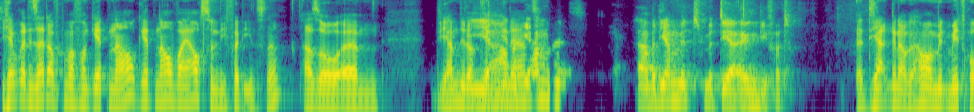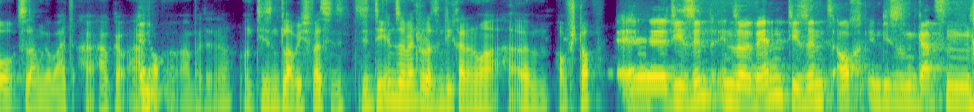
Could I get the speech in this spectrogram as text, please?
ich habe gerade die Seite aufgemacht von Get Now. Get Now war ja auch so ein Lieferdienst, ne? Also, ähm, die haben die doch ja, kennengelernt. Die haben mit, aber die haben mit, mit DRL geliefert. Äh, die, genau, wir haben wir mit Metro zusammengearbeitet. Genau. Ne? Und die sind, glaube ich, was sind die insolvent oder sind die gerade nur ähm, auf Stopp? Äh, die sind insolvent, die sind auch in diesem ganzen,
